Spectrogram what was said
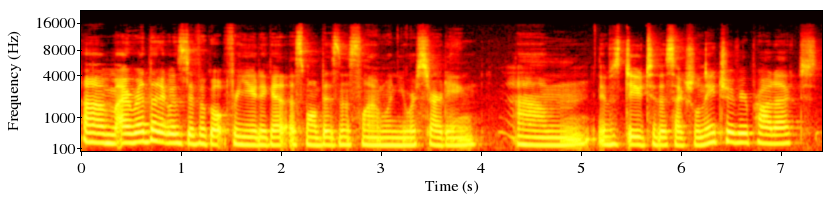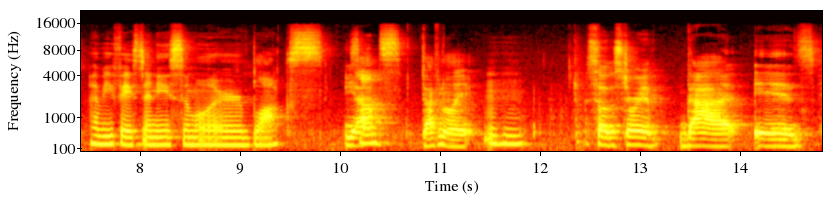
Um, I read that it was difficult for you to get a small business loan when you were starting. Um, it was due to the sexual nature of your product. Have you faced any similar blocks? Yeah, since? definitely. Mm-hmm. So the story of that is,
